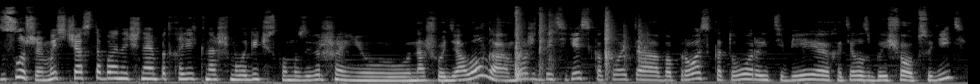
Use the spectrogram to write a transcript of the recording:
Ну, слушай, мы сейчас с тобой начинаем подходить к нашему логическому завершению нашего диалога. Может быть, есть какой-то вопрос, который тебе хотелось бы еще обсудить?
